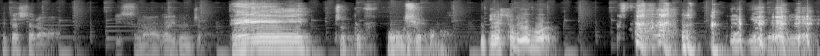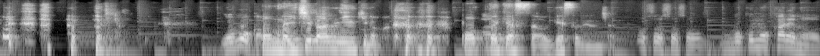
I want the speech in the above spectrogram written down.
下手したらリスナーがいるんじゃない？へえ。ちょっとフォローしようかな。ゲストで呼ぼうよ。呼ぼうか。こんな一番人気の ポッドキャスターをゲストで呼んじゃう。そうそうそう。僕も彼の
